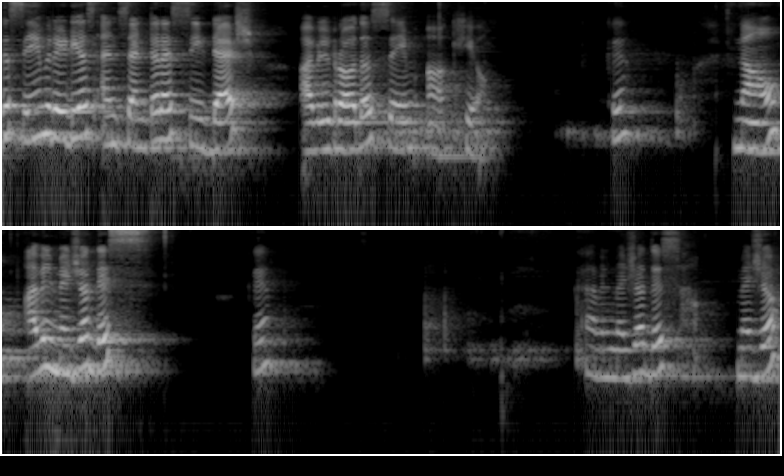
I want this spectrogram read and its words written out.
the same radius and center as C dash, I will draw the same arc here. Okay. Now, I will measure this. Okay. I will measure this measure.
